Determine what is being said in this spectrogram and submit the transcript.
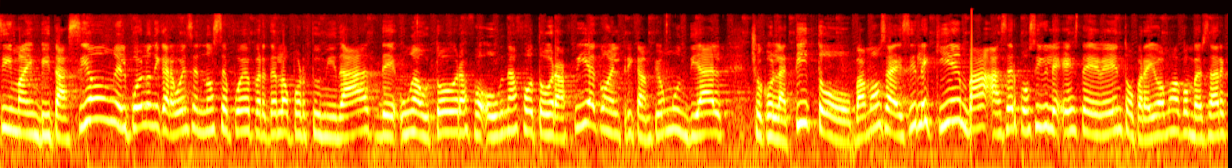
próxima invitación. El pueblo nicaragüense no se puede perder la oportunidad de un autógrafo o una fotografía con el tricampeón mundial Chocolatito. Vamos a decirle quién va a hacer posible este evento. Para ello vamos a conversar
